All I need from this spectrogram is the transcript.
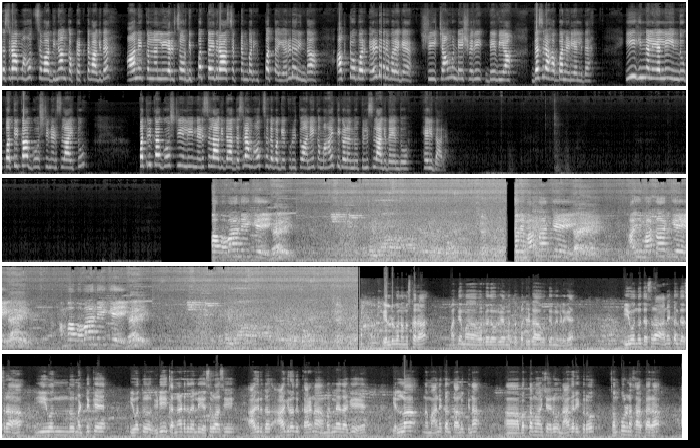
ದಸರಾ ಮಹೋತ್ಸವ ದಿನಾಂಕ ಪ್ರಕಟವಾಗಿದೆ. ಆನೇಕಲ್ನಲ್ಲಿ ಎರಡ್ ಸಾವಿರದ ಇಪ್ಪತ್ತೈದರ ಸೆಪ್ಟೆಂಬರ್ ಇಪ್ಪತ್ತ ಎರಡರಿಂದ ಅಕ್ಟೋಬರ್ ಎರಡರವರೆಗೆ ಶ್ರೀ ಚಾಮುಂಡೇಶ್ವರಿ ದೇವಿಯ ದಸರಾ ಹಬ್ಬ ನಡೆಯಲಿದೆ. ಈ ಹಿನ್ನೆಲೆಯಲ್ಲಿ ಇಂದು ಪತ್ರಿಕಾಗೋಷ್ಠಿ ನಡೆಸಲಾಯಿತು. ಪತ್ರಿಕಾಗೋಷ್ಠಿಯಲ್ಲಿ ನಡೆಸಲಾಗಿದ್ದ ದಸರಾ ಮಹೋತ್ಸವದ ಬಗ್ಗೆ ಕುರಿತು ಅನೇಕ ಮಾಹಿತಿಗಳನ್ನು ತಿಳಿಸಲಾಗಿದೆ ಎಂದು ಹೇಳಿದ್ದಾರೆ. భవానీకి ಎಲ್ರಿಗೂ ನಮಸ್ಕಾರ. ಮಧ್ಯಮ ವರ್ಗದವ್ರಿಗೆ ಮತ್ತು ಪತ್ರಿಕಾ ಉದ್ಯಮಿಗಳಿಗೆ. ಈ ಒಂದು ದಸರಾ, ಆನೇಕಲ್ ದಸರಾ ಈ ಒಂದು ಮಟ್ಟಕ್ಕೆ ಇವತ್ತು ಇಡೀ ಕರ್ನಾಟಕದಲ್ಲಿ ಹೆಸರುವಾಸಿ ಆಗಿರೋದ ಆಗಿರೋದಕ್ಕೆ ಕಾರಣ ಮೊದಲನೇದಾಗಿ ಎಲ್ಲ ನಮ್ಮ ಆನೇಕಲ್ ತಾಲೂಕಿನ ಭಕ್ತ ಮಹಾಶಯರು ನಾಗರಿಕರು ಸಂಪೂರ್ಣ ಸಹಕಾರ.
